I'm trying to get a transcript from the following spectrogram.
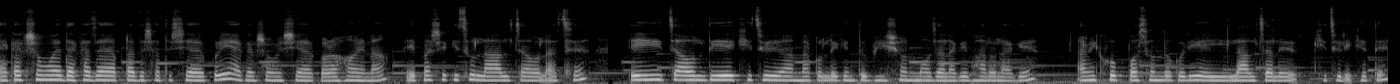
এক এক সময় দেখা যায় আপনাদের সাথে শেয়ার করি, এক এক সময় শেয়ার করা হয় না। এ পাশে কিছু লাল চাউল আছে। এই চাউল দিয়ে খিচুড়ি রান্না করলে কিন্তু ভীষণ মজা লাগে, ভালো লাগে। আমি খুব পছন্দ করি এই লাল চালের খিচুড়ি খেতে।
